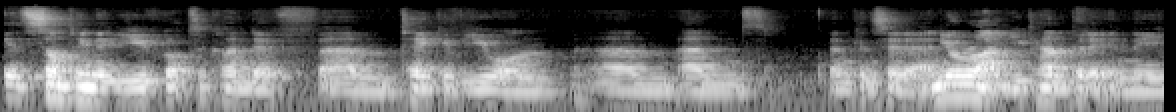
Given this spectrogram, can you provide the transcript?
it's something that you've got to kind of um, take a view on um, and and consider. And you're right, you can put it in the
